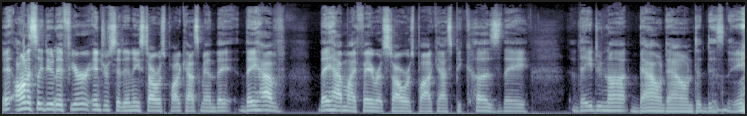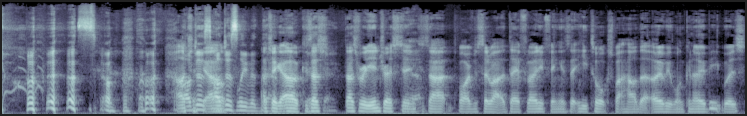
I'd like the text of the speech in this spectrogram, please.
It, honestly, dude, if you're interested in any Star Wars podcast, man, they they have they have my favorite Star Wars podcast because they they do not bow down to Disney. so I'll, check just I'll just leave it there. I'll check it out because that's Okay. that's really interesting. Yeah. Because that what I've just said about the Dave Filoni thing is that he talks about how that Obi Wan Kenobi was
